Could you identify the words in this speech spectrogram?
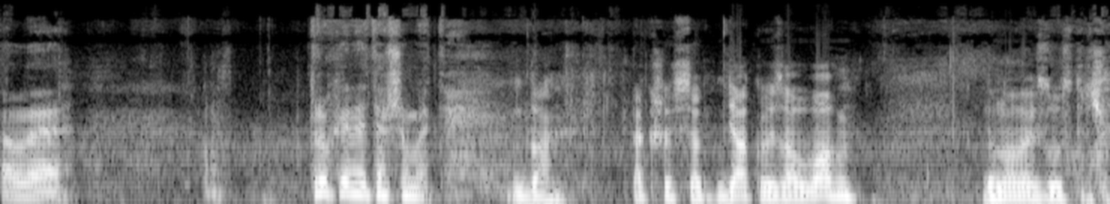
але трохи не те, що мете. Да. Так що все. Дякую за увагу. До нових зустрічей.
